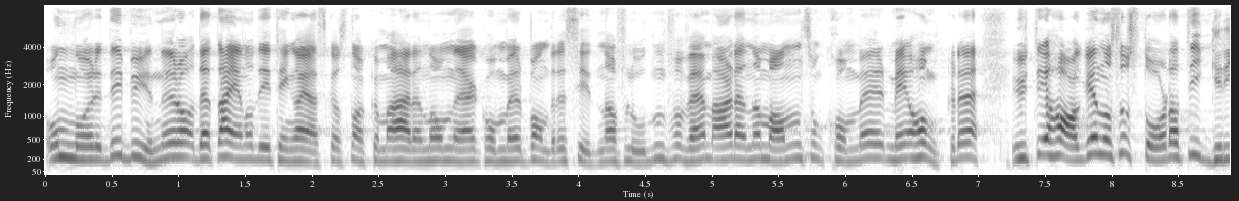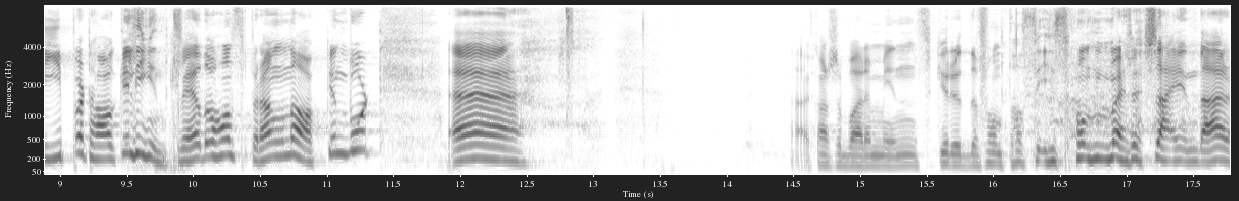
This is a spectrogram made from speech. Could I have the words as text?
Og når de begynner, og Dette er en av de tingene jeg skal snakke med Herren om når jeg kommer på andre siden av floden. For hvem er denne mannen som kommer med håndkle ut i hagen, og så står det at de griper tak i linkledet, og han sprang naken bort? Eh, det er kanskje bare min skrudde fantasi som melder seg inn der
